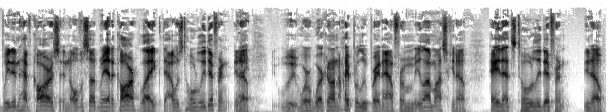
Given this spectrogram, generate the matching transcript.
we didn't have cars, and all of a sudden we had a car. Like that was totally different. You Right. know, we, we're working on a hyperloop right now from Elon Musk. You know, hey, that's totally different. You know,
